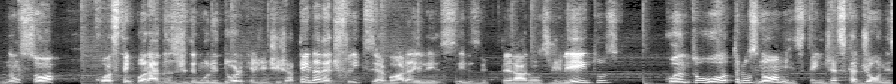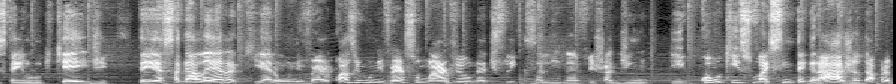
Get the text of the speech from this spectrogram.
Não só com as temporadas de Demolidor que a gente já tem da Netflix e agora eles, eles recuperaram os direitos, quanto outros nomes. Tem Jessica Jones, tem o Luke Cage, tem essa galera que era um universo, quase um universo Marvel Netflix ali, né, fechadinho. E como que isso vai se integrar? Já dá para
